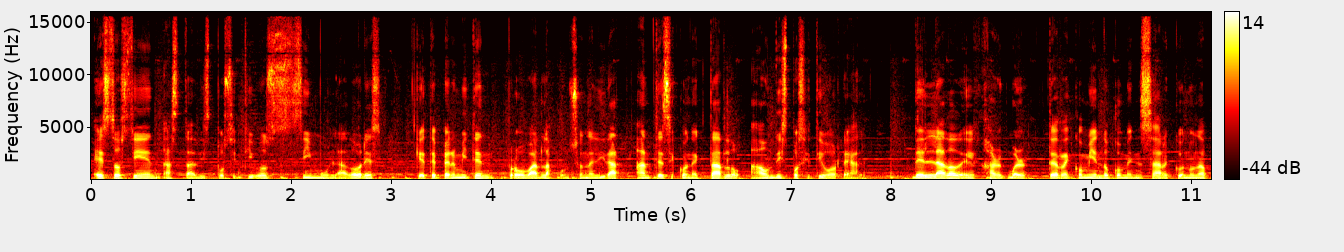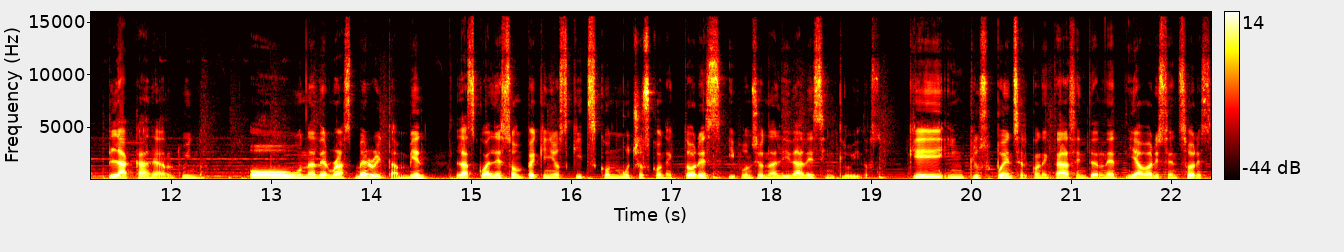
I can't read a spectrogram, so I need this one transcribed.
Estos tienen hasta dispositivos simuladores que te permiten probar la funcionalidad antes de conectarlo a un dispositivo real. Del lado del hardware, te recomiendo comenzar con una placa de Arduino o una de Raspberry también, las cuales son pequeños kits con muchos conectores y funcionalidades incluidos, que incluso pueden ser conectadas a internet y a varios sensores.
